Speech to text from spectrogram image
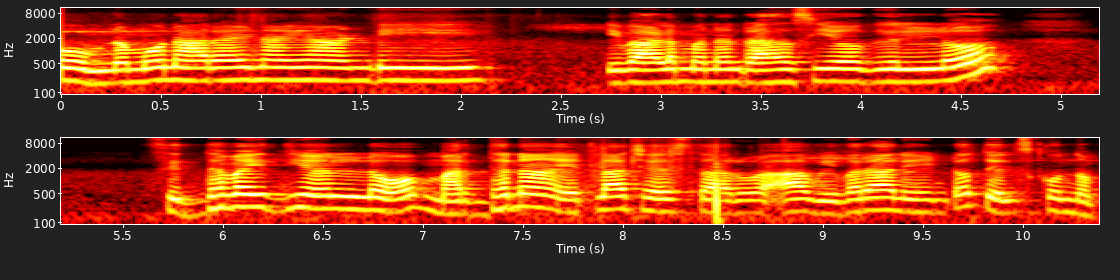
ఓం నమో నారాయణాయ అండి. ఇవాళ మనం రహస్యయోగుల్లో సిద్ధ వైద్యంలో మర్దన ఎట్లా చేస్తారు ఆ వివరాలు ఏంటో తెలుసుకుందాం.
